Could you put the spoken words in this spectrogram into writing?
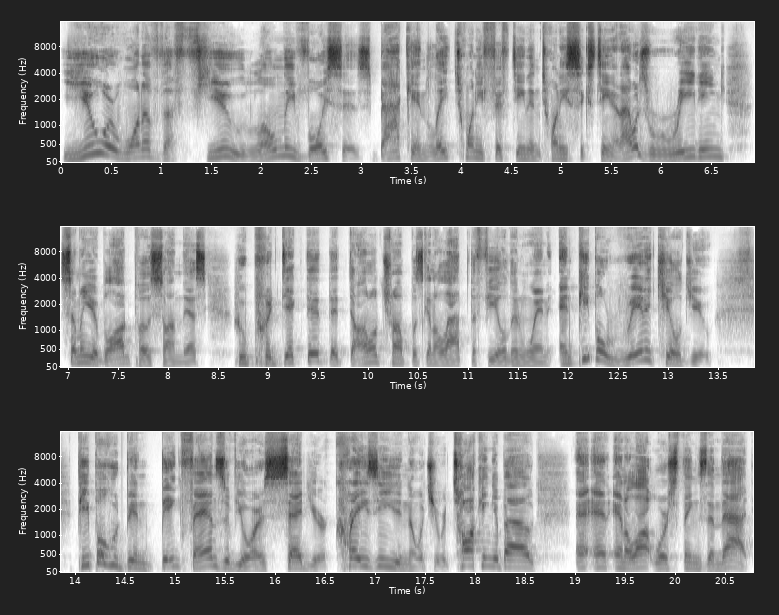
you were one of the few lonely voices back in late 2015 and 2016. And I was reading some of your blog posts on this who predicted that Donald Trump was going to lap the field and win. And people ridiculed you. People who'd been big fans of yours said you're crazy, you didn't know what you were talking about, and, and, and a lot worse things than that.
